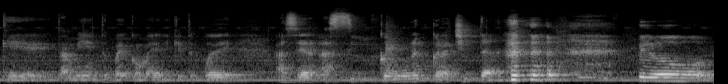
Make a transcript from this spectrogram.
que también te puede comer y que te puede hacer así como una cucarachita. Pero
